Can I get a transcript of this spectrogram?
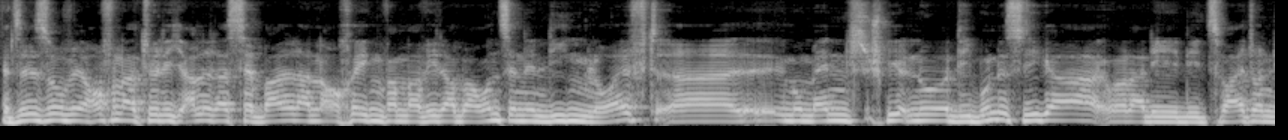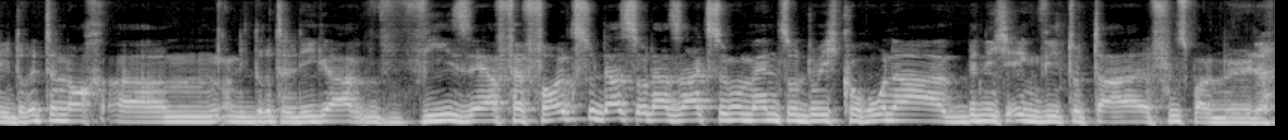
Jetzt ist es so, wir hoffen natürlich alle, dass der Ball dann auch irgendwann mal wieder bei uns in den Ligen läuft. Äh, Im Moment spielt nur die Bundesliga oder die, die zweite und die dritte noch ähm, und die dritte Liga. Wie sehr verfolgst du das oder sagst du im Moment so durch Corona bin ich irgendwie total fußballmüde?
